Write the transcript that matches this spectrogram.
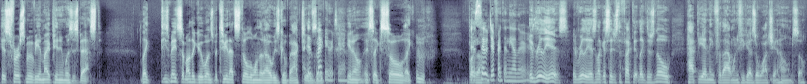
his first movie, in my opinion, was his best. Like he's made some other good ones, but to me, that's still the one that I always go back to. It's my like, favorite, too. You know, it's like so like. But, it's so um, different than the others. It really is. It really is. And like I said, just the fact that like there's no happy ending for that one if you guys are watching at home. So,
